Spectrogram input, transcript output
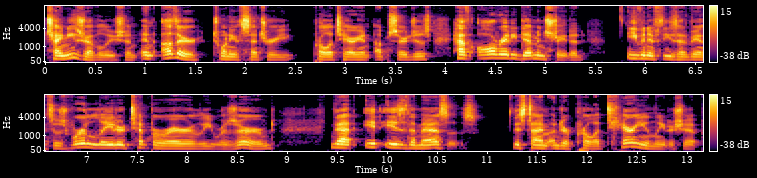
Chinese Revolution, and other 20th century proletarian upsurges have already demonstrated, even if these advances were later temporarily reserved, that it is the masses, this time under proletarian leadership,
